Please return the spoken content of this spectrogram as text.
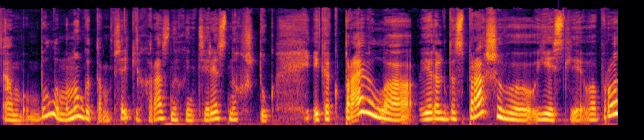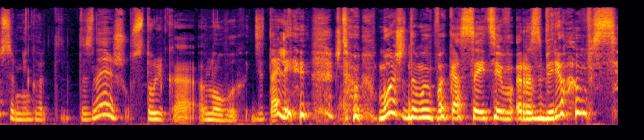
а было много там всяких разных интересных штук. И, как правило, я когда спрашиваю, есть ли вопросы, мне говорят, ты знаешь, столько новых деталей, что можно мы пока с этим разберемся.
